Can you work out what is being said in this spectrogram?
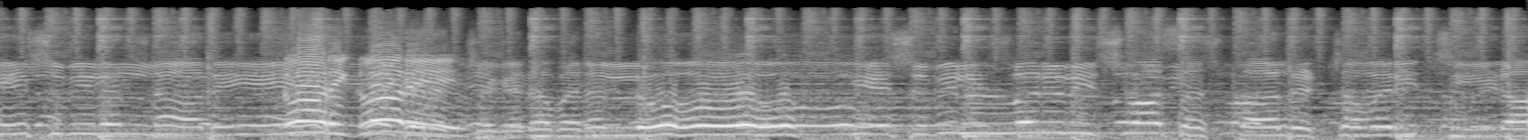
യേശുവിലല്ലാതെ ഗ്ലോറി ഗ്ലോറി രക്ഷകനവനല്ലോ. യേശുവിലുള്ളൊരു വിശ്വാസത്താൽ രക്ഷ വരിച്ചിടാ.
